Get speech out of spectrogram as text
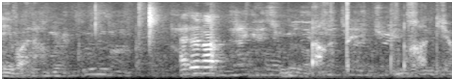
Et voilà. À demain. Radio.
